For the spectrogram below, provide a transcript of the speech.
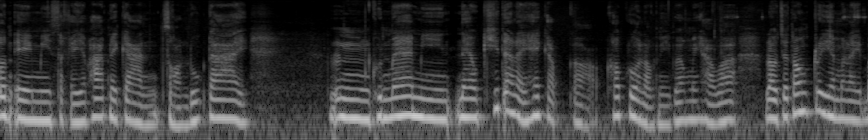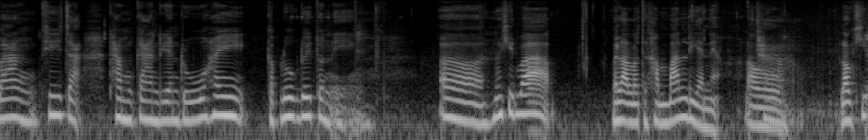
ตนเองมีศักยภาพในการสอนลูกได้อืมคุณแม่มีแนวคิดอะไรให้กับเอ่อครอบครัวเหล่านี้บ้างไหมคะว่า เราจะต้องเตรียมอะไรบ้างที่จะทำการเรียนรู้ให้กับลูกด้วยตนเองเออนึกคิดว่า เวลาเราจะทำบ้านเรียนเนี่ย เราค่ะเราคิด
